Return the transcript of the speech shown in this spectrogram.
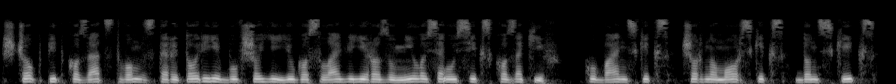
щоб під козацтвом з території бувшої Югославії розумілося усіх з козаків. Кубанськікс, Чорноморськікс, Донськікс,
